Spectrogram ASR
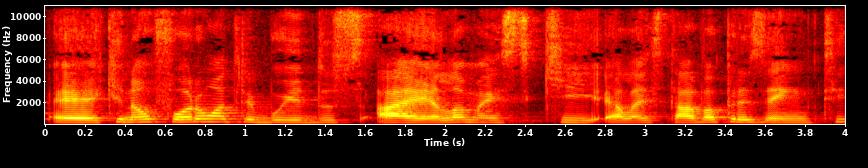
é, que não foram atribuídos a ela, mas que ela estava presente.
